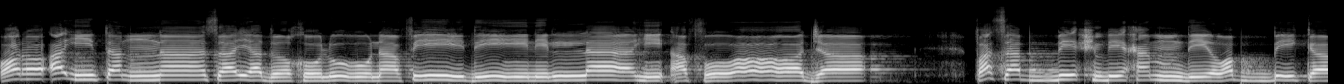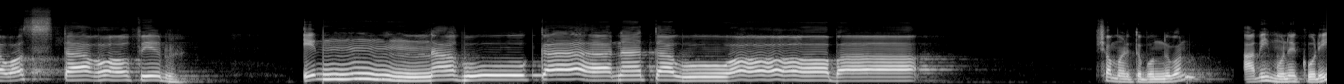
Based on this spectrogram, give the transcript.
ورأيت الناس يدخلون في دين الله أفواجا فسبح بحمد ربك واستغفره ইন্নাহু কানা তাওয়াবা সম্মানিত বন্ধুগণ, আমি মনে করি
